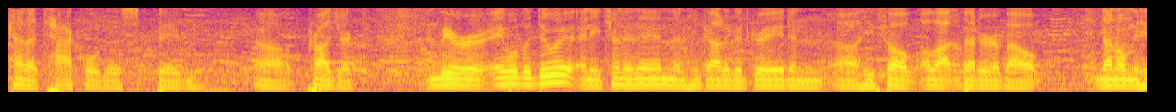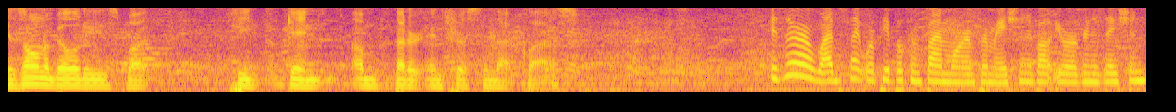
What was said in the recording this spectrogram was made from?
kind of tackle this big uh, project. And we were able to do it, and he turned it in, and he got a good grade, and uh, he felt a lot better about not only his own abilities, but he gained a better interest in that class. Is there a website where people can find more information about your organization?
